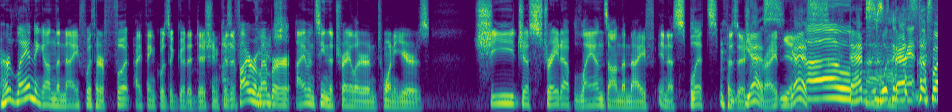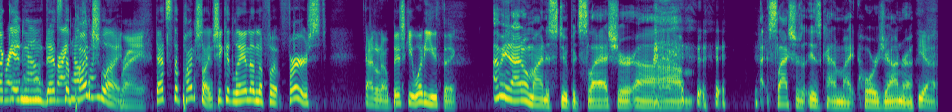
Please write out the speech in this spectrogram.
her landing on the knife with her foot, I think, was a good addition. Because if I remember, I haven't seen the trailer in 20 years. She just straight up lands on the knife in a splits position, Yes, right? yes. Oh, that's that's what. the That's grand- the that's the fucking. grindhouse- the that's the punchline. Right. That's the punchline. She could land on the foot first. I don't know, Bishki. What do you think? I mean, I don't mind a stupid slasher. Um, slasher is kind of my horror genre, Yeah,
